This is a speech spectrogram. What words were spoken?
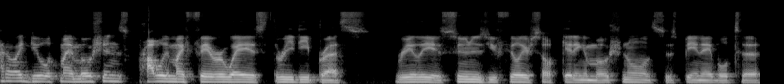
how do I deal with my emotions? Probably my favorite way is three deep breaths. Really, as soon as you feel yourself getting emotional, it's just being able to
